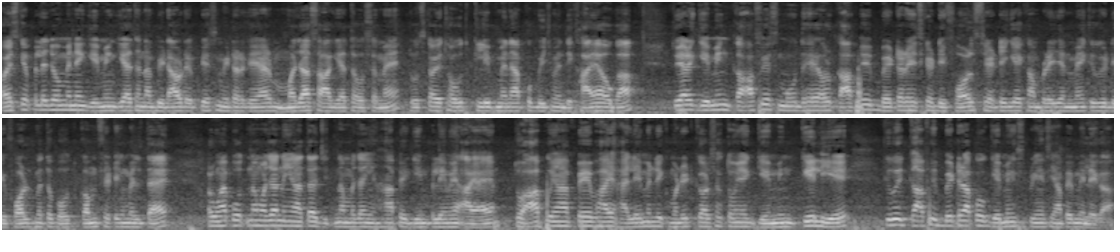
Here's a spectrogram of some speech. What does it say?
और इसके पहले जो मैंने गेमिंग किया था ना विदाउट एफ़ मीटर के, यार, मज़ा सा आ गया था उस समय। तो उसका भी थोड़ा क्लिप मैंने आपको बीच में दिखाया होगा। तो यार गेमिंग काफ़ी स्मूथ है और काफ़ी बेटर है इसके डिफ़ॉल्ट सेटिंग के कंपेरिजन में, क्योंकि डिफ़ॉल्ट में तो बहुत कम सेटिंग मिलता है। और वहाँ पे उतना मज़ा नहीं आता, जितना मज़ा यहाँ पे गेम प्ले में आया है। तो आपको यहाँ पे भाई हाल ही में रिकमेंडेड कर सकता हूँ ये गेमिंग के लिए। क्योंकि काफ़ी बेटर आपको गेमिंग एक्सपीरियंस यहाँ पे मिलेगा।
